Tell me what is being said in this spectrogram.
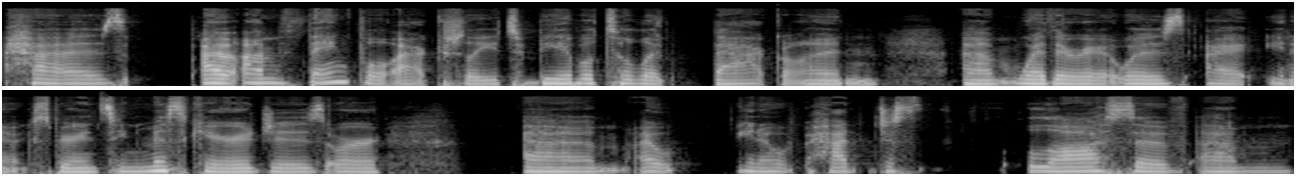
has I, am thankful actually to be able to look back on um, whether it was I, you know, experiencing miscarriages or um, I, you know, had just loss of um,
